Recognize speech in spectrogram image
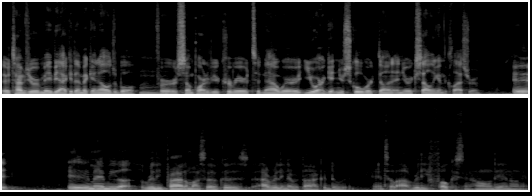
there are times you were maybe academic ineligible Mhm. for some part of your career to now where you are getting your schoolwork done and you're excelling in the classroom. It it made me uh, really proud of myself because I really never thought I could do it until I really focused and honed in on it.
